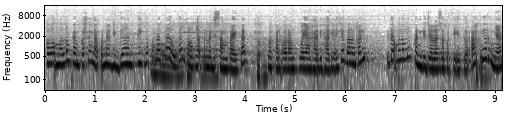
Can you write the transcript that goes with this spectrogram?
kalau malam pampersnya nggak pernah diganti nggak pernah oh. tahu kan kalau nggak pernah disampaikan bahkan orang tua yang hari-hari aja barangkali tidak menemukan gejala seperti itu akhirnya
